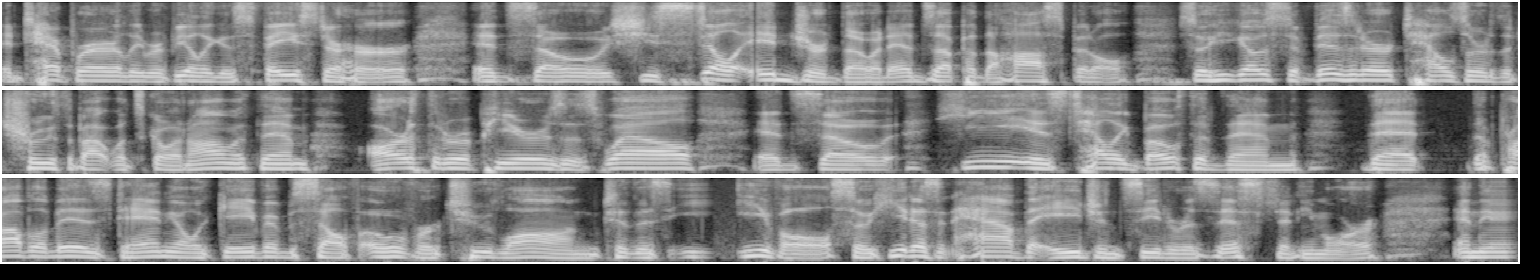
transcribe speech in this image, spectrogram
and temporarily revealing his face to her. And so she's still injured, though, and ends up in the hospital. So he goes to visit her, tells her the truth about what's going on with him. Arthur appears as well. And so he is telling both of them that the problem is Daniel gave himself over too long to this e- evil, so he doesn't have the agency to resist anymore. And the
